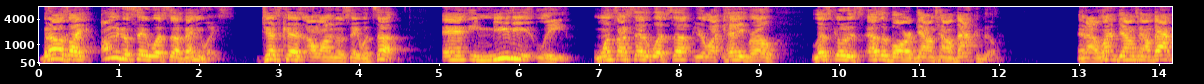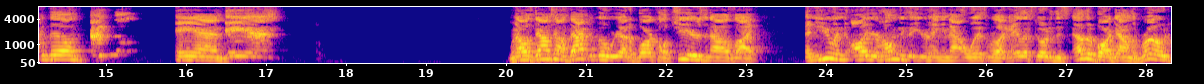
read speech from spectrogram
But I was like, I'm gonna go say what's up anyways, just cause I want to go say what's up. And immediately, once I said what's up, you're like, hey, bro, let's go to this other bar downtown Vacaville. And I went downtown Vacaville, and when I was downtown Vacaville, we were at a bar called Cheers, and I was like, and you and all your homies that you were hanging out with were like, hey, let's go to this other bar down the road.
